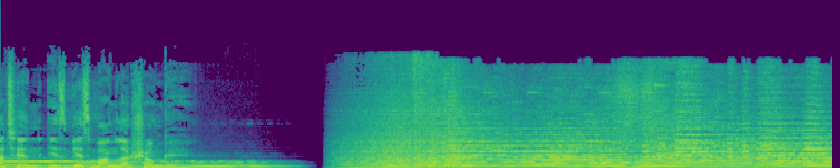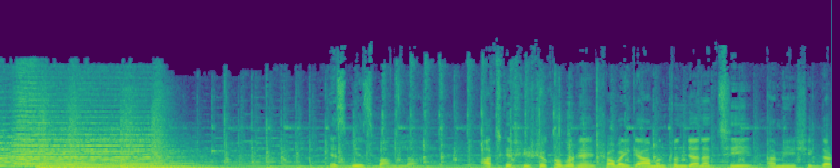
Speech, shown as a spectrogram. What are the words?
আছেন এসবিএস বাংলার সঙ্গে। এসবিএস বাংলা। আজকের শীর্ষ খবরে সবাইকে আমন্ত্রণ জানাচ্ছি আমি শিকদার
